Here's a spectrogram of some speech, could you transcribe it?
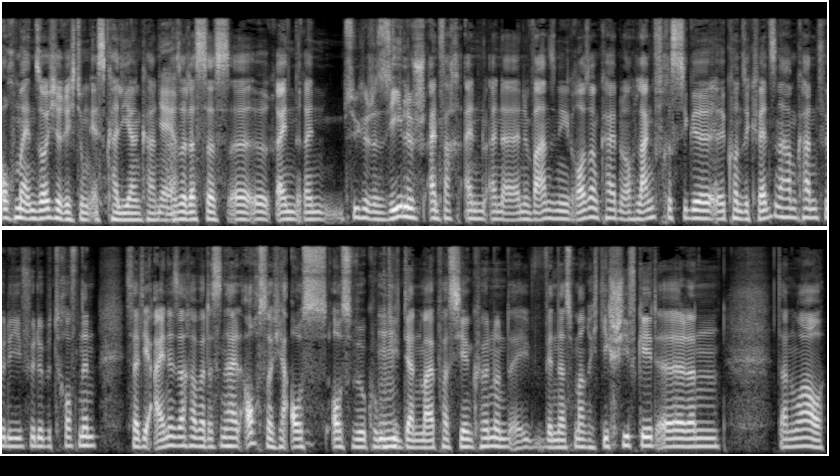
auch mal in solche Richtungen eskalieren kann. Ja, ja. Also, dass das äh, rein, rein psychisch, seelisch einfach ein, eine, eine wahnsinnige Grausamkeit und auch langfristige äh, Konsequenzen haben kann für die, für die Betroffenen. Ist halt die eine Sache, aber das sind halt auch solche Aus, Auswirkungen, Mhm. die dann mal passieren können. Und wenn das mal richtig schief geht, äh, dann, dann wow.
